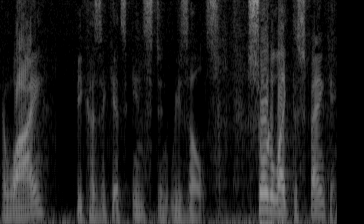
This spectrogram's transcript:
And why? Because it gets instant results. Sort of like the spanking.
